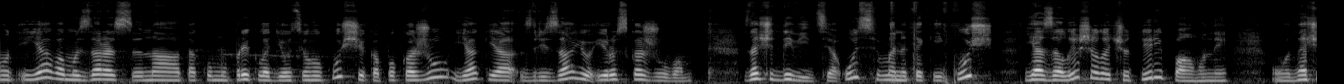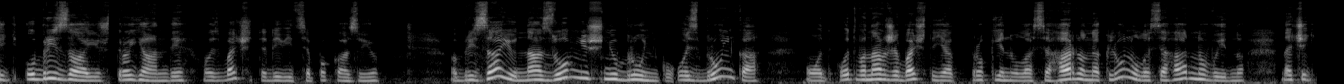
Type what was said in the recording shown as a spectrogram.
От, і я вам ось зараз на такому прикладі оцього кущика покажу, як я зрізаю і розкажу вам. Значить, дивіться, ось у мене такий кущ, я залишила 4 пагони. От, значить, обрізаю троянди. Ось, бачите, дивіться, показую. Обрізаю на зовнішню бруньку. Ось брунька. От, от вона вже, бачите, як прокинулася, гарно наклюнулася, гарно видно. Значить,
